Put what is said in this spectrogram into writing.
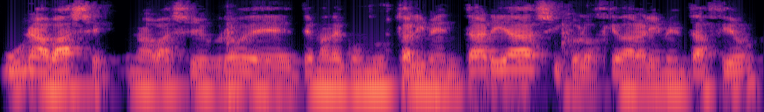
una base, una base, yo creo, de tema de conducta alimentaria, psicología de la alimentación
